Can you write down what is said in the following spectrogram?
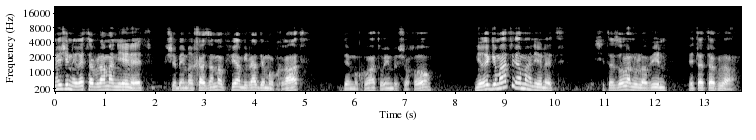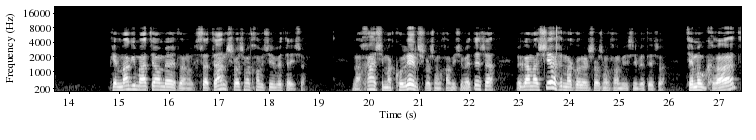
לפני שנראה טבלה מעניינת, שבמרכזה מופיע המילה דמוקרט, דמוקרט רואים בשחור, נראה גימטריה מעניינת, שתעזור לנו להבין את הטבלה. כן, מה גימטריה אומרת לנו? שטן 359, נחש עם הכולל 359 וגם משיח עם הכולל 359. דמוקרט,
